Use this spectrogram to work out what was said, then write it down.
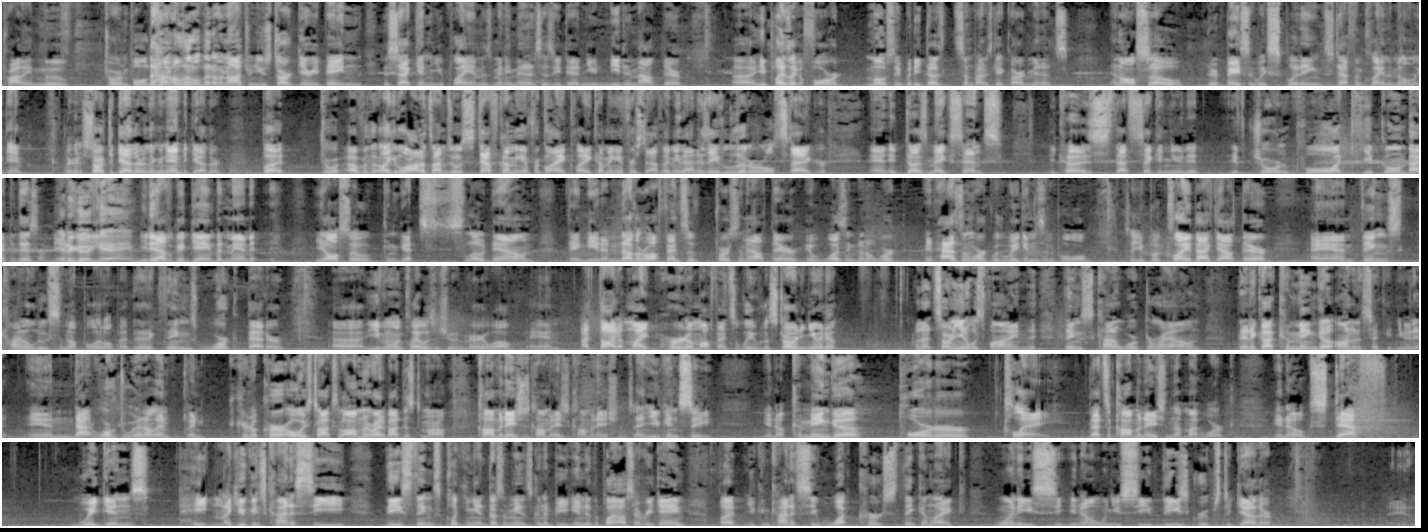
probably move Jordan Poole down a little bit of a notch when you start Gary Payton the second and you play him as many minutes as he did, and you need him out there. Uh, he plays like a forward mostly, but he does sometimes get guard minutes. And also, they're basically splitting Steph and Klay in the middle of the game. They're going to start together and they're going to end together. But through other, like a lot of times, it was Steph coming in for Klay, Klay coming in for Steph. I mean, that is a literal stagger, and it does make sense because that second unit. If Jordan Poole, I keep going back to this. I'm had a good game. He did have a good game, but man, it, he also can get slowed down. They need another offensive person out there. It wasn't going to work. It hasn't worked with Wiggins and Poole. So you put Klay back out there, and things kind of loosen up a little bit. Like, things work better, uh, even when Klay wasn't shooting very well. And I thought it might hurt him offensively with a starting unit, but that starting unit was fine. Things kind of worked around. Then it got Kuminga onto the second unit, and that worked well. And, and you know, Kerr always talks about. Oh, I'm going to write about this tomorrow. Combinations, combinations, combinations, and you can see, you know, Kuminga, Porter, Klay. that's a combination that might work. You know, Steph, Wiggins, Payton. Like you can kind of see these things clicking in. Doesn't mean it's going to be into the playoffs every game, but you can kind of see what Kerr's thinking like when he see you know when you see these groups together.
